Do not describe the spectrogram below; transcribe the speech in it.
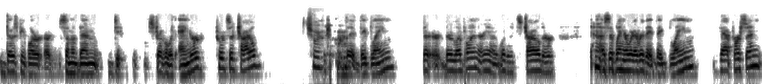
those people are, are some of them struggle with anger towards their child. Sure. They, they blame their their loved one or you know whether it's child or a sibling or whatever they they blame that person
